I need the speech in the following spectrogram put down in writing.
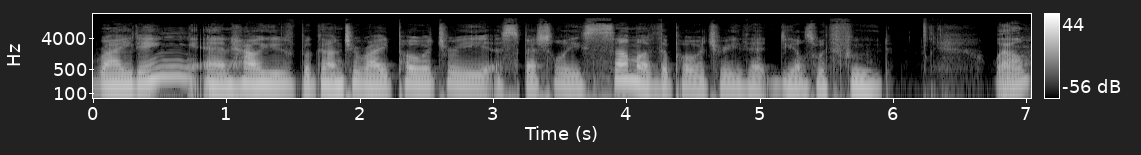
writing and how you've begun to write poetry, especially some of the poetry that deals with food? Well,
